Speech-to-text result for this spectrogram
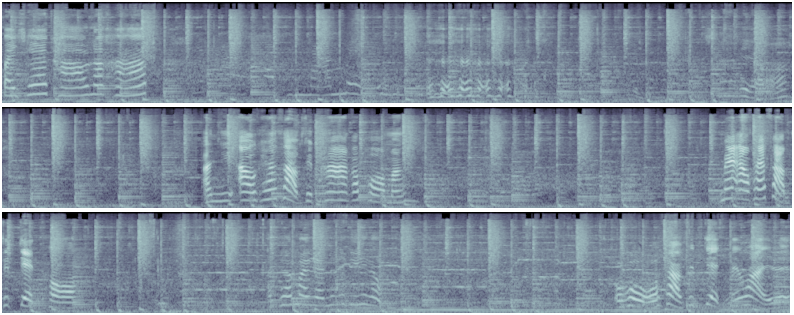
ไปแช่เท้านะครับ ใช่เหรอ อันนี้เอาแค่ 35 ก็พอมั้ง แม่เอาแค่ 37 พอเอาเพื่อนมาเดินให้ดีหนูโอ้โห 37 ไม่ไหวเลย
